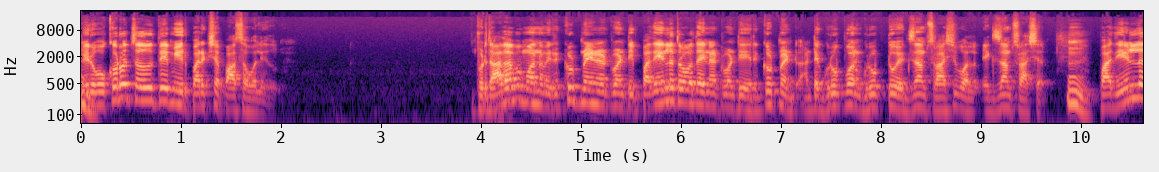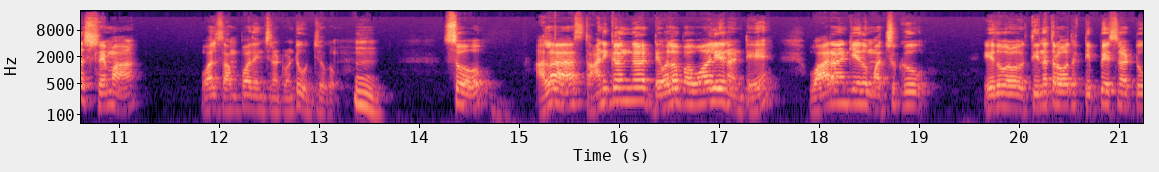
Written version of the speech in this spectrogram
మీరు ఒకరోజు చదివితే మీరు పరీక్ష పాస్ అవ్వలేదు ఇప్పుడు దాదాపు మనం రిక్రూట్మెంట్ అయినటువంటి పదేళ్ళ తర్వాత అయినటువంటి రిక్రూట్మెంట్ అంటే group one group two exams రాసి వాళ్ళు ఎగ్జామ్స్ రాశారు. పదేళ్ళ శ్రమ వాళ్ళు సంపాదించినటువంటి ఉద్యోగం. సో అలా స్థానికంగా డెవలప్ అవ్వాలి అని అంటే వారానికి ఏదో మచ్చుకు ఏదో తిన్న తర్వాత టిప్ వేసినట్టు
